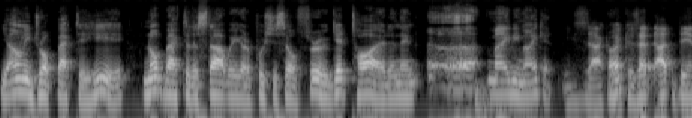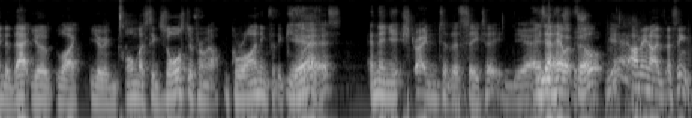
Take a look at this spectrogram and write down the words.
you only drop back to here, not back to the start where you got to push yourself through, get tired, and then uh, maybe make it. Exactly, Right? because at, at the end of that, you're like you're almost exhausted from grinding for the QS, Yeah. and then you're straight into the CT. Yeah, Is that how it felt? sure. Yeah, I mean, I, I think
